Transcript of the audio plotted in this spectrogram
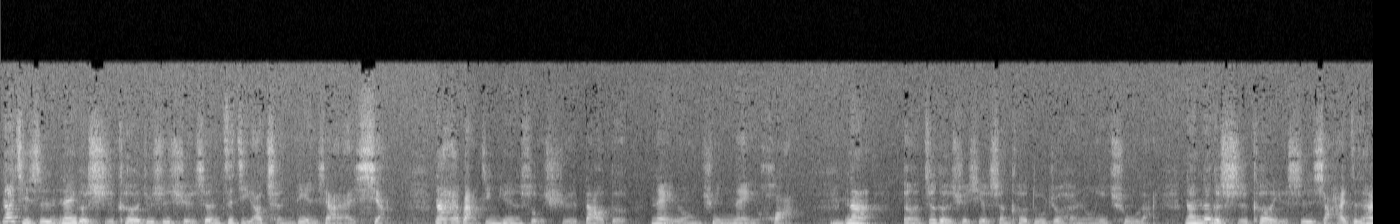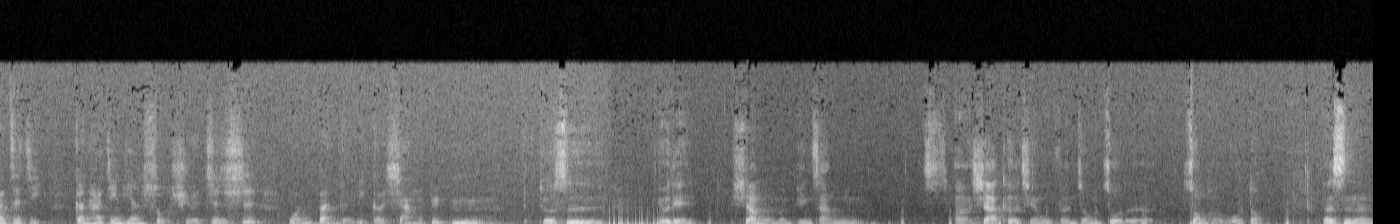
那其实那个时刻就是学生自己要沉淀下来想。那他把今天所学到的内容去内化，那呃，这个学习的深刻度就很容易出来。那那个时刻也是小孩子他自己跟他今天所学知识文本的一个相遇。嗯，就是有点像我们平常呃下课前五分钟做的综合活动，但是呢，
